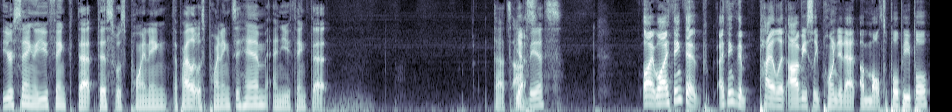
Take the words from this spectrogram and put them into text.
you're saying that you think that this was pointing the pilot was pointing to him and you think that that's Yes. obvious? well, I, well, I think that I think the pilot obviously pointed at a multiple people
